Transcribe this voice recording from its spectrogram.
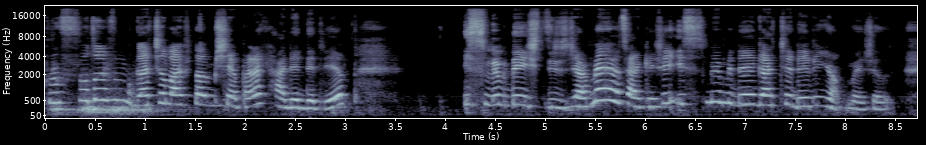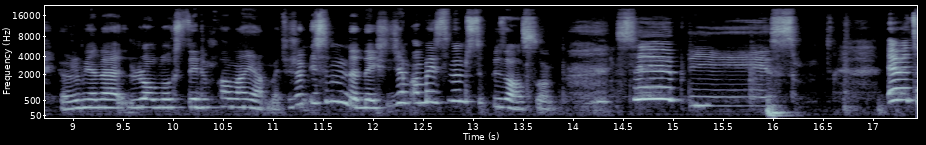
Profil fotoğrafımı Gacha Life'dan bir şey yaparak hallederim. İsmimi değiştireceğim. Ve evet arkadaşlar ismimi de Gacha Derin yapmaya çalışıyorum. Ya da Roblox Derin falan yapmaya çalışıyorum. İsmimi de değiştireceğim ama ismim sürpriz olsun. Sürpriz. Evet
